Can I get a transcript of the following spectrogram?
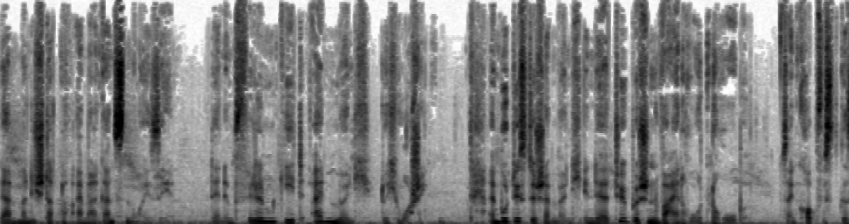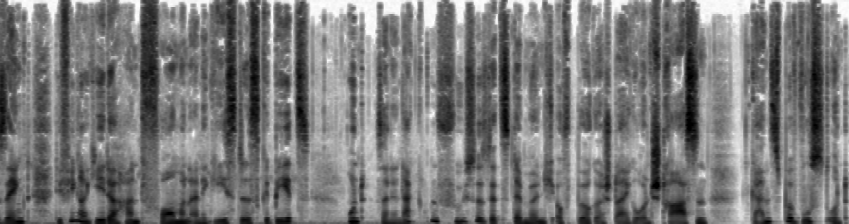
lernt man die Stadt noch einmal ganz neu sehen. Denn im Film geht ein Mönch durch Washington. Ein buddhistischer Mönch in der typischen weinroten Robe. Sein Kopf ist gesenkt, die Finger jeder Hand formen eine Geste des Gebets und seine nackten Füße setzt der Mönch auf Bürgersteige und Straßen, ganz bewusst und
